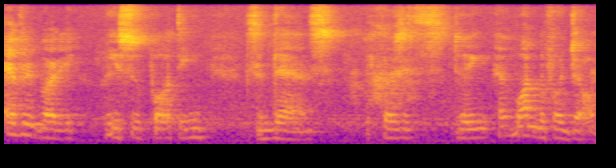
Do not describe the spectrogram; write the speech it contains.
everybody who is supporting St. Anne's because it's doing a wonderful job.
